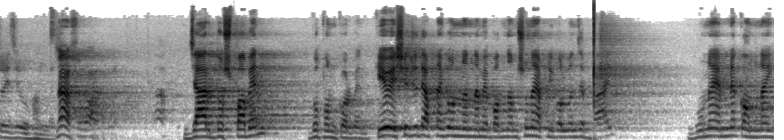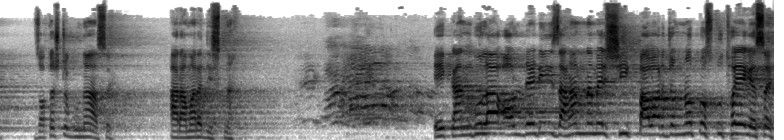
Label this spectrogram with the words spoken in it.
হয়ে যার দোষ পাবেন গোপন করবেন। কেউ এসে যদি আপনাকে অন্যান্য নামে বদনাম শোনায়, আপনি বলবেন যে, ভাই, গুণা এমনি কম নাই, যথেষ্ট গুণা আছে, আর আমারা দিস না। এই কানগুলা অলরেডি জাহান নামের শিখ পাওয়ার জন্য প্রস্তুত হয়ে গেছে।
